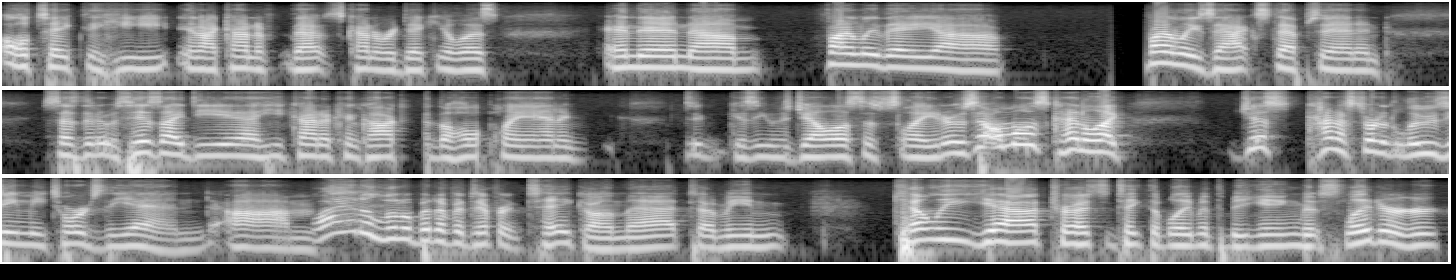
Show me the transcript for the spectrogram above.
I'll take the heat, and I kind of that's kind of ridiculous. And then um, finally, they uh, finally Zach steps in and says that it was his idea. He kind of concocted the whole plan, and because he was jealous of Slater, it was almost kind of like just kind of started losing me towards the end. Um, well, I had a little bit of a different take on that. I mean, Kelly, yeah, tries to take the blame at the beginning, but Slater,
